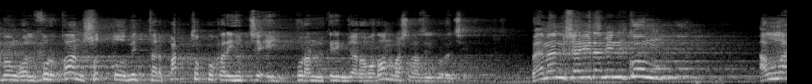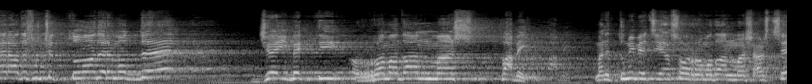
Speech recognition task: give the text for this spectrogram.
এবং অল ফুরকান সত্য মিথ্যার পার্থক্যকারী হচ্ছে এই কোরআনুল করিম যা রমাদান মাস নাজিল করেছে। ফামেন শাহিদা মিনকুম, আল্লাহের আদেশ হচ্ছে তোমাদের মধ্যে যেই ব্যক্তি রমাদান মাস পাবে। মানে তুমি বেঁচে আসো আর রমাদান মাস আসছে।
